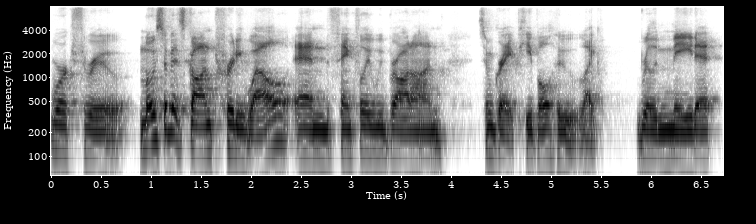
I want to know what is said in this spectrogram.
work through most of it's gone pretty well and thankfully we brought on some great people who like really made it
